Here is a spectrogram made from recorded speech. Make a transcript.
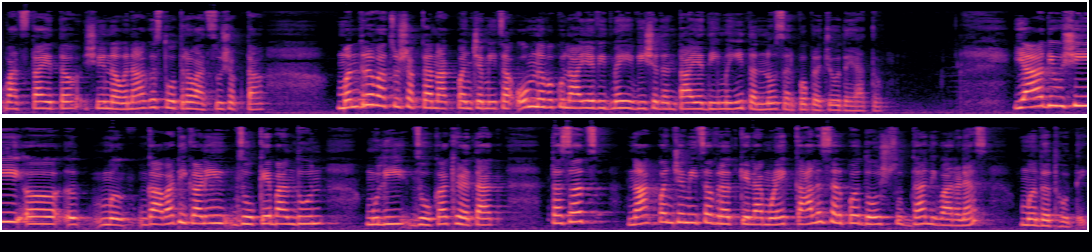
वाचता येतं. श्री नवनाग स्तोत्र वाचू शकता. मंत्र वाचू शकता नागपंचमीचा ओम नवकुलाय विद्महे विषदंताय धीमही तन्नो सर्प प्रचोदयात. या दिवशी गावा ठिकाणी गावाठिकाणी झोके बांधून मुली झोका खेळतात. तसंच नागपंचमीचं व्रत केल्यामुळे कालसर्प दोष सुद्धा निवारण्यास मदत होते.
